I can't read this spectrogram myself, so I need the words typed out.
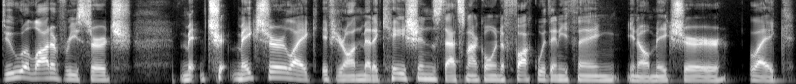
do a lot of research. Make sure like if you're on medications, that's not going to fuck with anything. You know, make sure like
